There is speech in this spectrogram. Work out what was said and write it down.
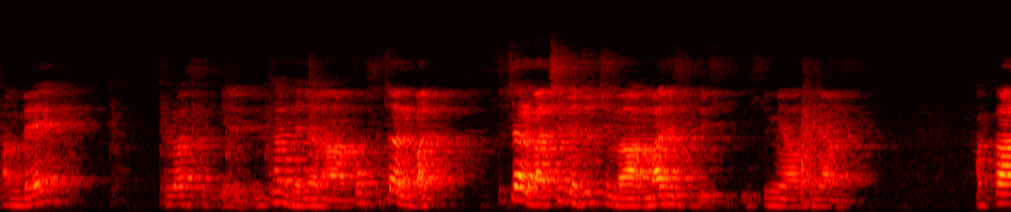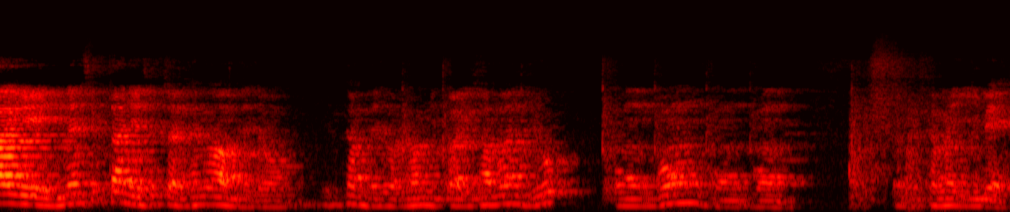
300 플러스 1. 이렇게 하면 되잖아. 꼭 숫자를 맞, 숫자를 맞추면 좋지만 안 맞을 수도 있, 으면 그냥 가까이에 있는 10단위의 숫자를 생각하면 되죠. 이렇게 하면 되죠. 얼마입니까? 2, 3은 6, 0, 0, 0, 0. 이렇게 하면 200.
